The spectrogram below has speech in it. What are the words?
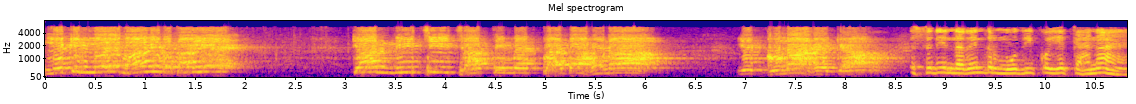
लेकिन मेरे भाइयों बताइए, क्या नीची जाति में पैदा होना ये गुना है क्या? श्री नरेंद्र मोदी को ये कहना है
